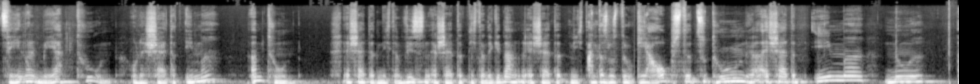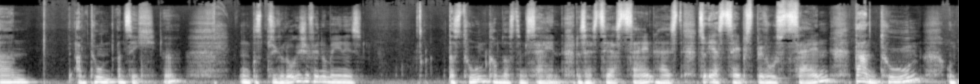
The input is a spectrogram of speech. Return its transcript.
zehnmal mehr tun. Und es scheitert immer am Tun. Es scheitert nicht am Wissen, es scheitert nicht an den Gedanken, es scheitert nicht an das, was du glaubst zu tun. Ja? Es scheitert immer nur an, am Tun an sich. Ja? Und das psychologische Phänomen ist, das Tun kommt aus dem Sein. Das heißt, zuerst Sein heißt zuerst selbstbewusst sein, dann tun und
